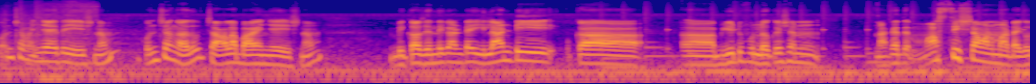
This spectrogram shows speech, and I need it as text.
కొంచెం ఎంజాయ్ అయితే చేసినాం. కొంచెం కాదు చాలా బాగా ఎంజాయ్ చేసినాం. బికాజ్ ఎందుకంటే ఇలాంటి ఒక బ్యూటిఫుల్ లొకేషన్ నాకైతే మస్తు ఇష్టం అనమాట ఇగో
